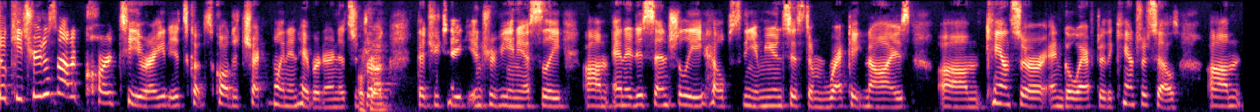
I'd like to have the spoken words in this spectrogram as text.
So Keytruda is not a CAR T, right? It's, it's called a checkpoint inhibitor, and it's a okay. drug that you take intravenously, um, and it essentially helps the immune system recognize um, cancer and go after the cancer cells. Um,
